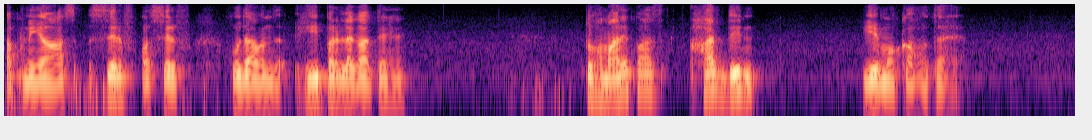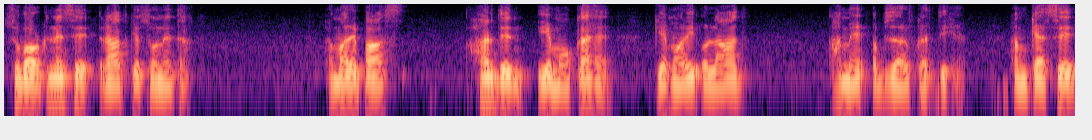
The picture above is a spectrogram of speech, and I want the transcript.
اپنی آس صرف اور صرف خداوند ہی پر لگاتے ہیں۔ تو ہمارے پاس ہر دن یہ موقع ہوتا ہے۔ صبح اٹھنے سے رات کے سونے تک ہمارے پاس ہر دن یہ موقع ہے کہ ہماری اولاد ہمیں آبزرو کرتی ہے۔ ہم کیسے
